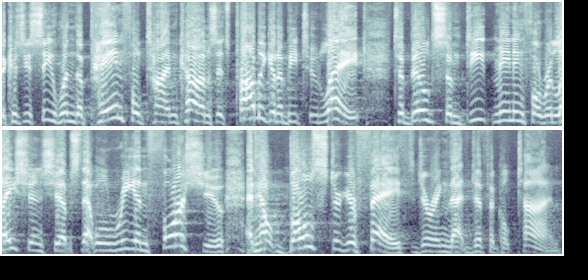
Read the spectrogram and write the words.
Because you see, when the painful time comes, it's probably going to be too late to build some deep, meaningful relationships that will reinforce you and help bolster your faith during that difficult time.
